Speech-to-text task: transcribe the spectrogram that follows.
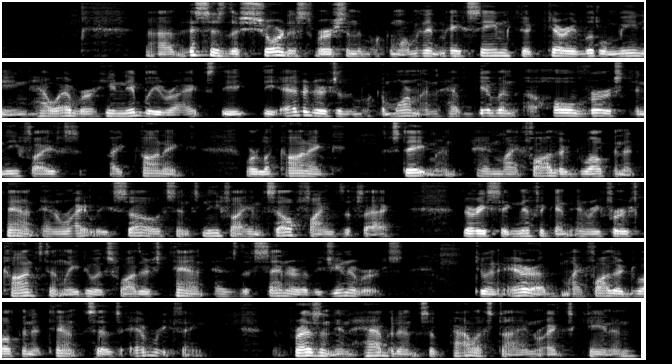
Uh, this is the shortest verse in the Book of Mormon. It may seem to carry little meaning. However, Hugh Nibley writes, the, the editors of the Book of Mormon have given a whole verse to Nephi's iconic or laconic statement, and my father dwelt in a tent, and rightly so, since Nephi himself finds the fact very significant and refers constantly to his father's tent as the center of his universe. To an Arab, my father dwelt in a tent says everything. The present inhabitants of Palestine, writes Canaan,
